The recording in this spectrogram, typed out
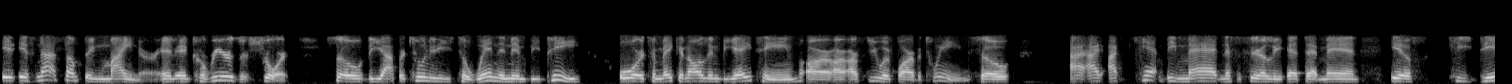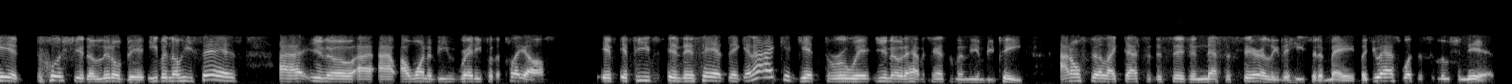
it, it's not something minor, and, and careers are short. So the opportunities to win an MVP or to make an All NBA team are, are, are few and far between. So I, I, I can't be mad necessarily at that man if he did push it a little bit, even though he says, uh, you know, I, I, I want to be ready for the playoffs if if he's in his head thinking I could get through it, you know, to have a chance to win the MVP, I don't feel like that's a decision necessarily that he should have made. But you ask what the solution is.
